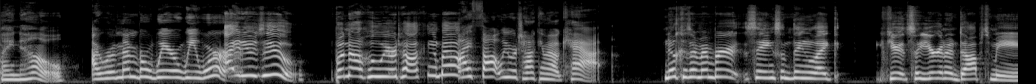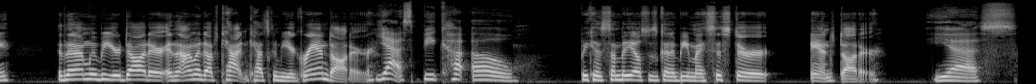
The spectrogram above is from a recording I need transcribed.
I know. I remember where we were. I do too, but not who we were talking about. I thought we were talking about Kat. no, because I remember saying something like, you're, "So you're going to adopt me, and then I'm going to be your daughter, and then I'm going to adopt Kat, and Kat's going to be your granddaughter Yes, because. Oh, because somebody else is going to be my sister and daughter." yes.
